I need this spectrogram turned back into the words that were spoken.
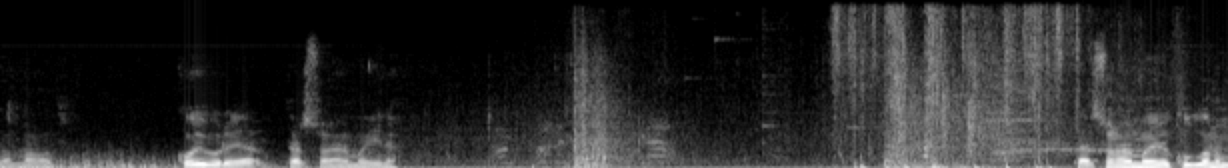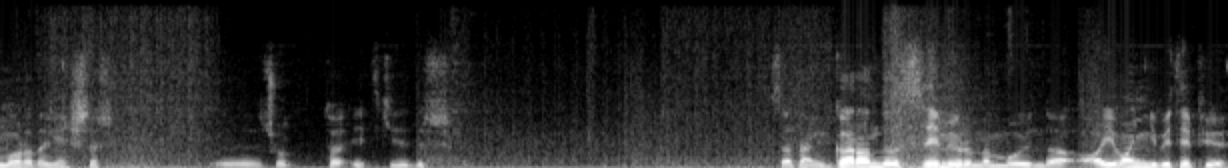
Anlamadım. Koy buraya personel mayını. Personel mayını kullanın bu arada gençler. Ee, çok da etkilidir. Zaten Garand'ı sevmiyorum ben bu oyunda. Hayvan gibi tepiyor.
